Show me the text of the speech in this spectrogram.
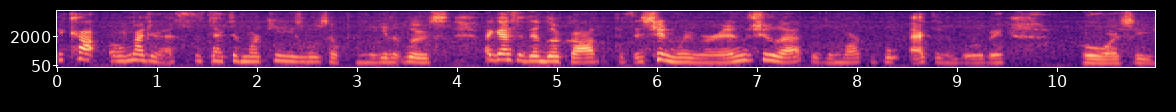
It caught on my dress. Detective Marquez was helping me get it loose. I guess it did look odd, the position we were in. She laughed with remarkable acting ability. Oh, I see.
